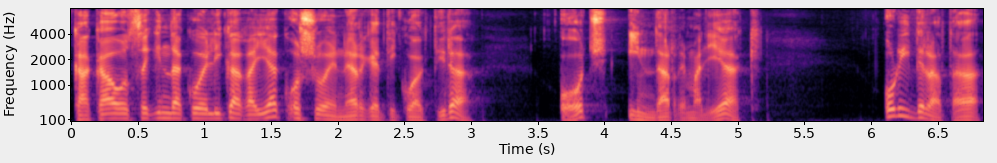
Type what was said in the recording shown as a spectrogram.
Kakao zegindako elikagaiak oso energetikoak dira, hots indarre maileak. Hori delata,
